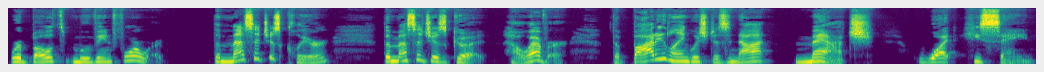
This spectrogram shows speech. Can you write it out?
We're both moving forward. The message is clear. The message is good. However, the body language does not match what he's saying.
